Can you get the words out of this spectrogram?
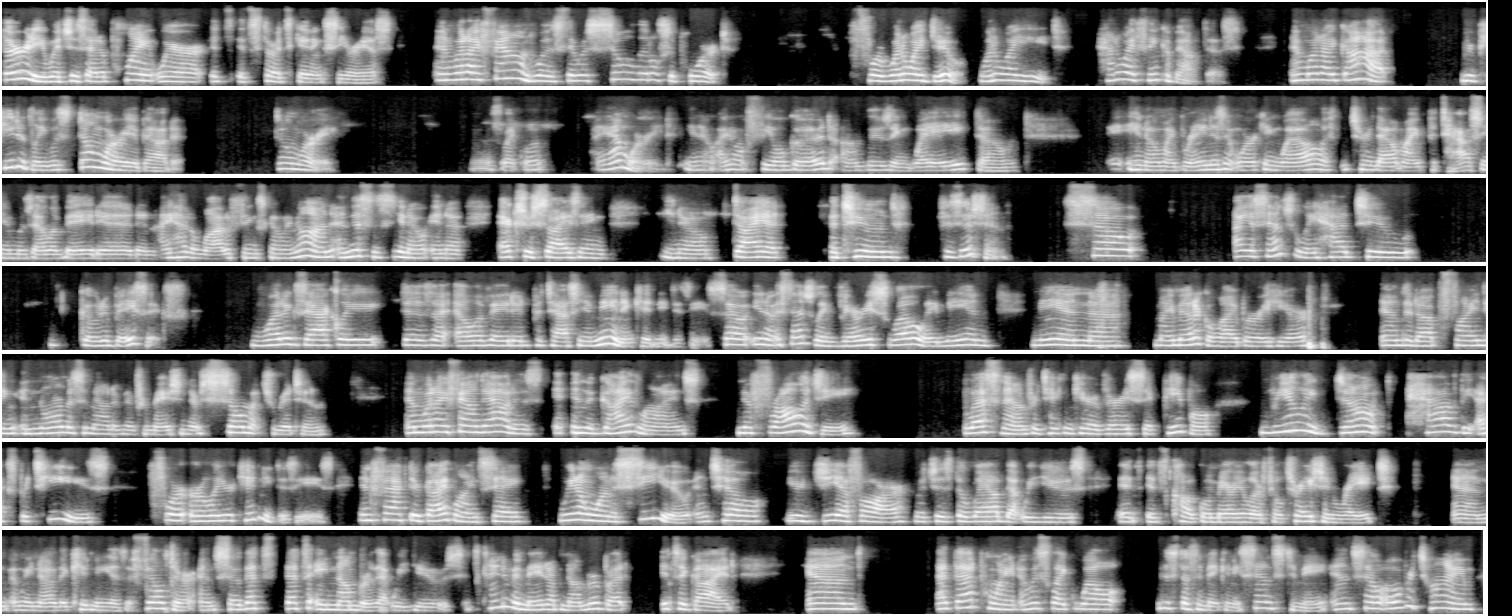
30, which is at a point where it, it starts getting serious. And what I found was there was so little support for what do I do? What do I eat? How do I think about this? And what I got repeatedly was don't worry about it. Don't worry. I was like, well, I am worried. You know, I don't feel good. I'm losing weight. Um, you know, my brain isn't working well. It turned out my potassium was elevated and I had a lot of things going on. And this is, you know, in a exercising, you know, diet attuned physician. So I essentially had to go to basics. What exactly does an elevated potassium mean in kidney disease? So, you know, essentially, very slowly, me and me and uh, my medical library here ended up finding enormous amount of information. There's so much written. And what I found out is in the guidelines, nephrology, bless them for taking care of very sick people, really don't have the expertise for earlier kidney disease. In fact, their guidelines say we don't want to see you until your GFR, which is the lab that we use, it, it's called glomerular filtration rate. And, and we know the kidney is a filter. And so that's that's a number that we use. It's kind of a made-up number, but it's a guide. And at that point, it was like, well, this doesn't make any sense to me. And so over time,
